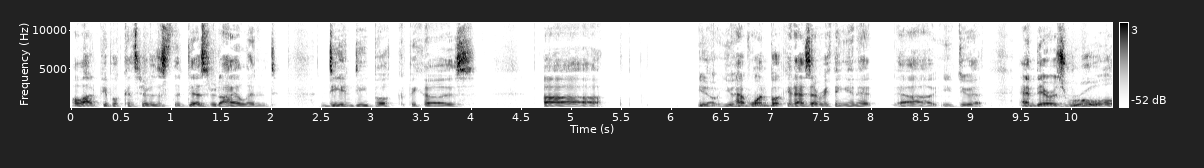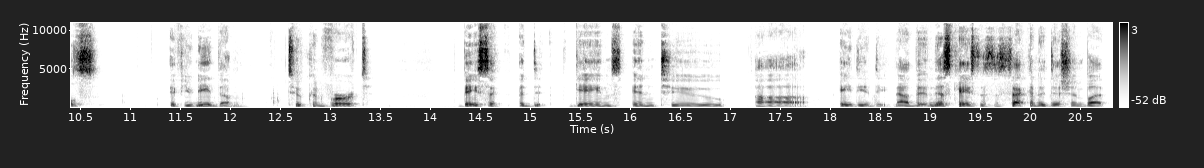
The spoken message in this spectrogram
a lot of people consider this the Desert Island D and D book because, uh, you know, you have one book. It has everything in it. Uh, you do it, and there is rules if you need them to convert basic ad- games into uh, AD&D. Now, th- in this case, this is second edition, but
